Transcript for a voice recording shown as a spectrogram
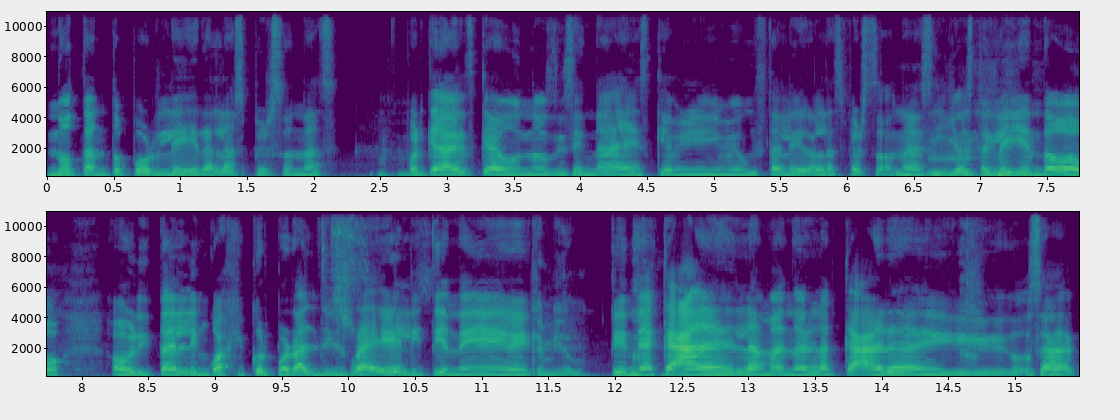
No tanto por leer a las personas, porque a veces que a unos dicen, ah, es que a mí me gusta leer a las personas y yo estoy leyendo ahorita el lenguaje corporal de Israel y tiene, Qué miedo. tiene acá la mano en la cara y, o sea,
